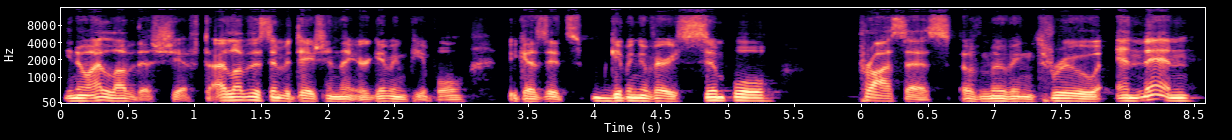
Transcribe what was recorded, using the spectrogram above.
You know, I love this shift. I love this invitation that you're giving people because it's giving a very simple process of moving through. And then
